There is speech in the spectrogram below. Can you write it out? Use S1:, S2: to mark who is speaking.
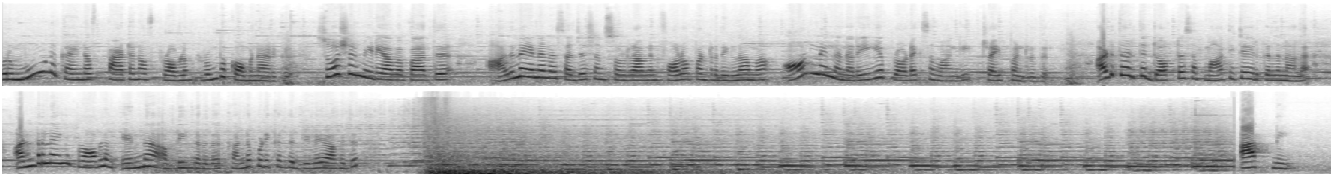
S1: ஒரு மூணு kind of pattern of problem ரொம்ப காமனாக இருக்குது சோஷியல் மீடியாவை பார்த்து அதில் என்னென்ன சஜஷன் சொல்கிறாங்கன்னு ஃபாலோ பண்ணுறது இல்லாமல் ஆன்லைனில் நிறைய ப்ராடக்ட்ஸை வாங்கி ட்ரை பண்ணுறது அடுத்தடுத்து டாக்டர்ஸை மாற்றிட்டே இருக்கிறதுனால அண்டர்லைங் ப்ராப்ளம் என்ன அப்படிங்கிறத கண்டுபிடிக்கிறது டிலே ஆகுது. ஆக்னி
